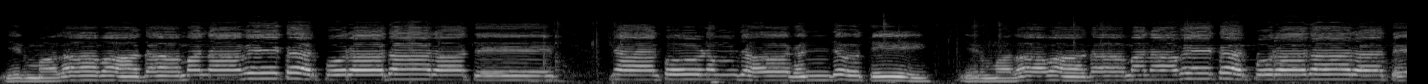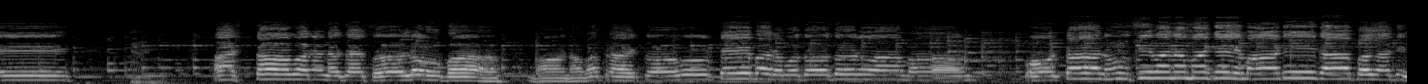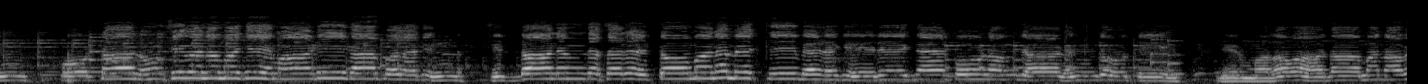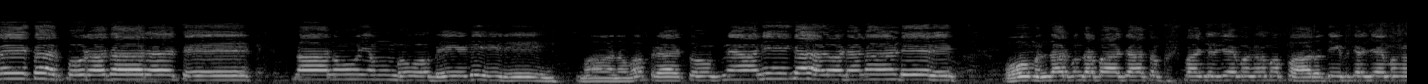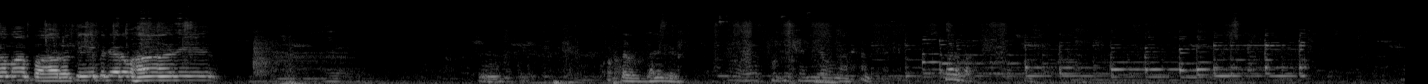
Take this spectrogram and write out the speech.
ನಿರ್ಮಲವಾದ ಮನವೇ ಕರ್ಪೂರದಾರತೆ ಜ್ಞಾನ ಪೂರ್ಣಂ ಜಾಗಂಜ್ಯೋತಿ ನಿರ್ಮಲವಾದ ಮನವೇ ಕರ್ಪೂರದಾರತೆ ಅಷ್ಟಾವರಣದ ಸೋಲೋಭ, ಮಾನವ ಪ್ರಾಯ್ತೋಟೆ ಬರುವುದು ದುರ್ಲಭ. ಕೋಟಾನು ಶಿವನ ಮಗೆ ಮಾಡಿದ ಫಲದಿಂದ ಕೋಟಾನು ಶಿವನ ಮಗೆ ಮಾಡಿದ ಫಲದಿಂದ ಸಿದ್ಧಾನಂದ ಸರಟೋ ಮನ ಮೆಚ್ಚಿ ಬೆಳಗೆರೆ ಜ್ಞಾನಪೂರ್ಣಂ ಜಾಗಂಜ್ಯೋತಿ ನಿರ್ಮಲವಾದ ಮನವೇ ಕರ್ಪುರದಾರತೆ ನಾನು ಎಂಬುವ ಬೇಡಿರಿ, ಮಾನವ ಪ್ರಾಯ್ತು ಜ್ಞಾನಿಗಳೊಡನಾಡಿರಿ ಓಂ ಮಂದಾರ ಕುಂದರ ಜಾತ್ರ ಪುಷ್ಪಾಂಜಲಿ ಜಯ ಮಂಗಳಮ, ಪಾರ್ವತಿ ಜಯ ಮಂಗಳಮ, ಪಾರ್ವತಿ ಭಾರಿ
